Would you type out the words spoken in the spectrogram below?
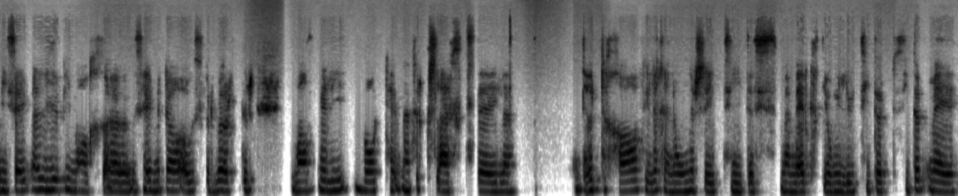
wie sagt man Liebe machen? Was haben wir da alles für Wörter? welche Worte hat man für Geschlechtsteile? Und dort kann vielleicht ein Unterschied sein, dass man merkt, junge Leute sind dort, sind dort mehr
